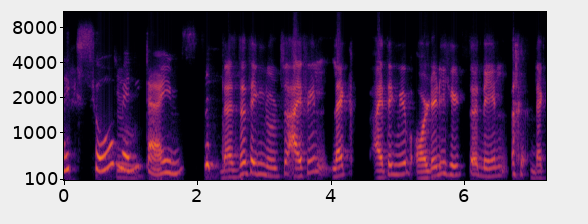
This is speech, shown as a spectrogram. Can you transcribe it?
like so True. many times. That's the thing, dude. So I feel like I think we've already hit the nail, like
